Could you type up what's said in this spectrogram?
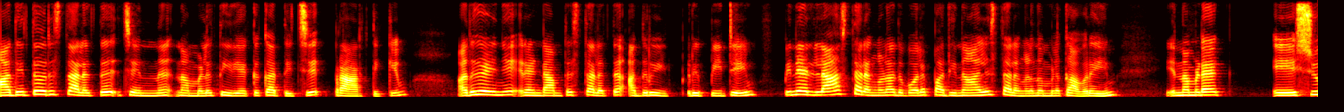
ആദ്യത്തെ ഒരു സ്ഥലത്ത് ചെന്ന് നമ്മൾ തിരിയൊക്കെ കത്തിച്ച് പ്രാർത്ഥിക്കും. അത് കഴിഞ്ഞ് രണ്ടാമത്തെ സ്ഥലത്ത് അത് റിപ്പീറ്റ് ചെയ്യും. പിന്നെ എല്ലാ സ്ഥലങ്ങളും അതുപോലെ പതിനാല് സ്ഥലങ്ങൾ നമ്മൾ കവർ ചെയ്യും. നമ്മുടെ യേശു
